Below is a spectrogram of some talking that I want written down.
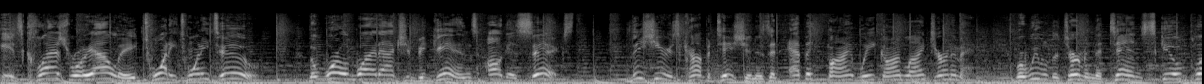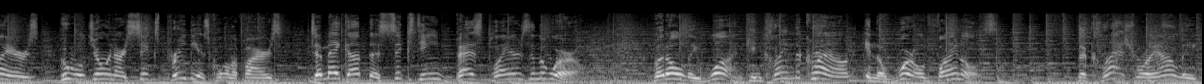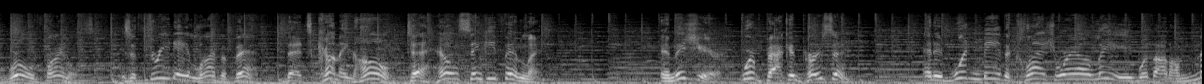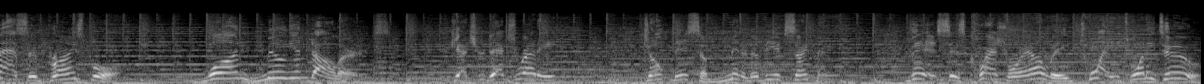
It's Clash Royale League 2022. The worldwide action begins August 6th. This year's competition is an epic five week online tournament where we will determine the 10 skilled players who will join our six previous qualifiers to make up the 16 best players in the world. But only one can claim the crown in the World Finals. The Clash Royale League World Finals is a three day live event that's coming home to Helsinki, Finland. And this year, we're back in person. And it wouldn't be the Clash Royale League without a massive prize pool $1 million. Get your decks ready. Don't miss a minute of the excitement. This is Clash Royale League 2022.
